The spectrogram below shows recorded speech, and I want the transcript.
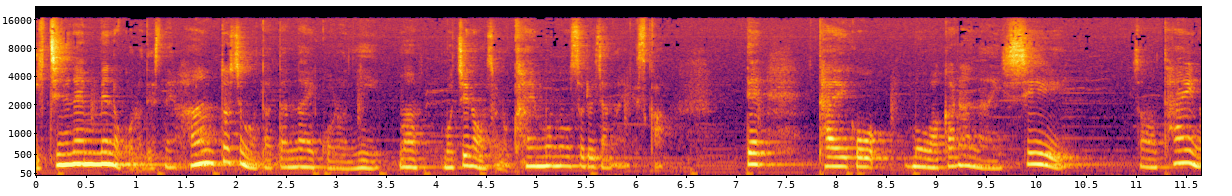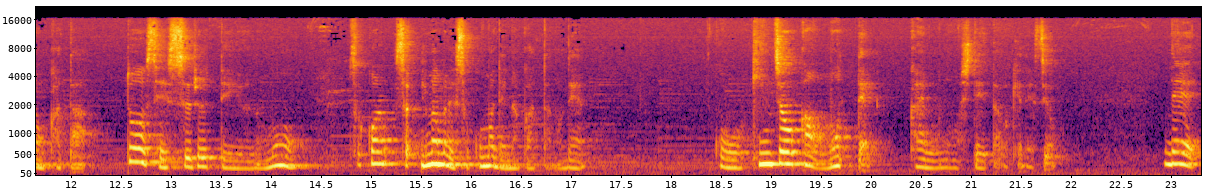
1年目の頃ですね半年も経たない頃に、まあ、もちろんその買い物をするじゃないですか。でタイ語もわからないしそのタイの方と接するっていうのもそこ今までそこまでなかったのでこう緊張感を持って買い物をしていたわけですよ。で、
